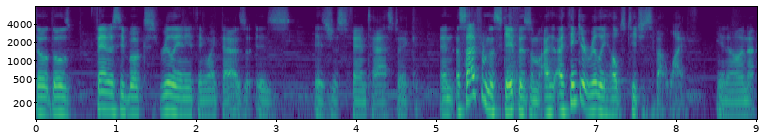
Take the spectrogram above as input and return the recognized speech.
th- those fantasy books, really anything like that, is is is just fantastic. And aside from the escapism, I, I think it really helps teach us about life. You know, and I,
